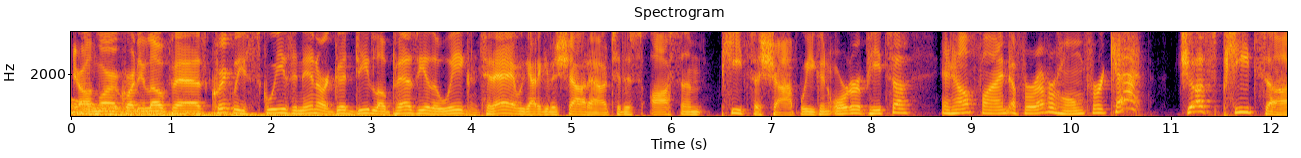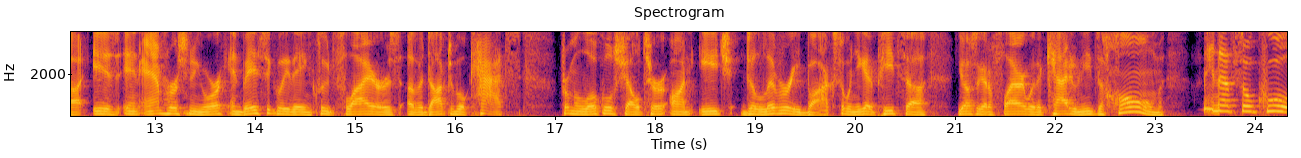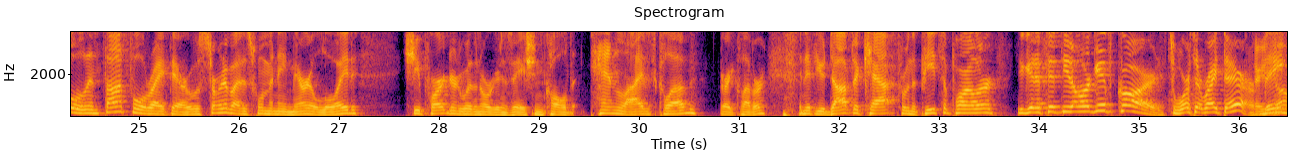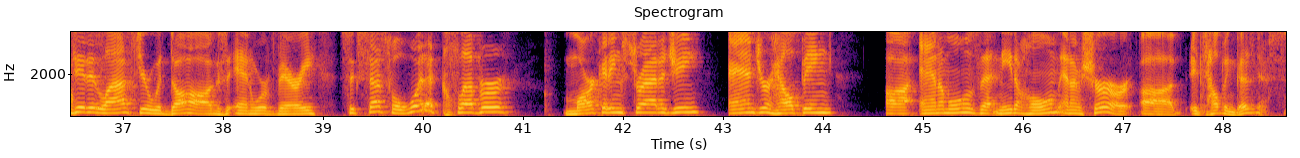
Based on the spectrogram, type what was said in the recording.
You're on Mario Courtney oh. Lopez, quickly squeezing in our good deed Lopez of the week. And today we got to give a shout out to this awesome pizza shop where you can order a pizza and help find a forever home for a cat. Just Pizza is in Amherst, New York, and basically they include flyers of adoptable cats from a local shelter on each delivery box. So when you get a pizza, you also get a flyer with a cat who needs a home. I mean, that's so cool and thoughtful right there. It was started by this woman named Mariel Lloyd. She partnered with an organization called 10 Lives Club. Very clever. And if you adopt a cat from the pizza parlor, you get a $50 gift card. It's worth it right there. They go. did it last year with dogs and were very successful. What a clever marketing strategy. And you're helping uh, animals that need a home. And I'm sure uh, it's helping business.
